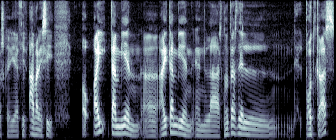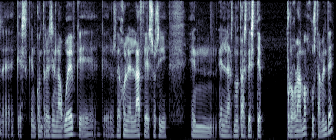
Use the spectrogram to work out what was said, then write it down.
os quería decir, ah, vale, sí. hay también, ah, hay también en las notas del, podcast, eh, que, es, que encontráis en la web, que, os dejo el enlace, eso sí, en, en las notas de este programa, justamente.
